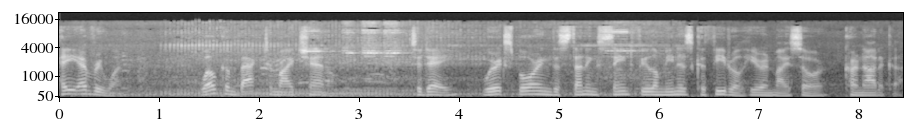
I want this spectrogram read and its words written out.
Hey everyone! Welcome back to my channel. Today, we're exploring the stunning St. Philomena's Cathedral here in Mysore, Karnataka.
